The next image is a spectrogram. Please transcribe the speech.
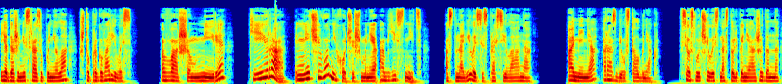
Я даже не сразу поняла, что проговорилась. В вашем мире? Кира, ничего не хочешь мне объяснить? Остановилась и спросила она. А меня разбил столбняк. Все случилось настолько неожиданно,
